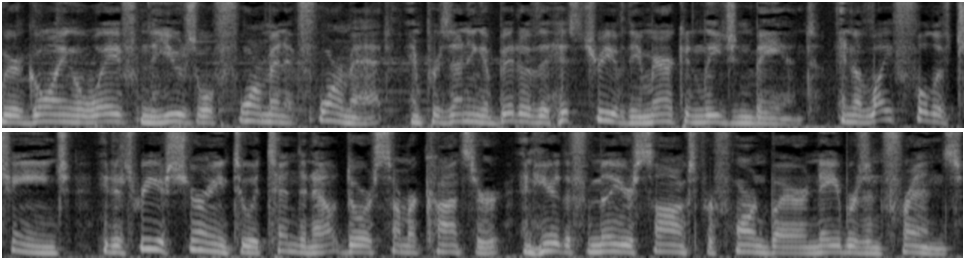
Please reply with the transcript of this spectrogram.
we are going away from the usual four minute format and presenting a bit of the history of the American Legion Band. In a life full of change, it is reassuring to attend an outdoor summer concert and hear the familiar songs performed by our neighbors and friends,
